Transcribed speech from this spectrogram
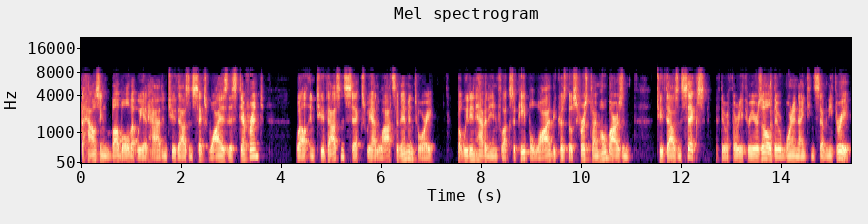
the housing bubble that we had had in 2006. Why is this different? Well, in 2006, we had lots of inventory, but we didn't have an influx of people. Why? Because those first time home buyers in 2006, if they were 33 years old, they were born in 1973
